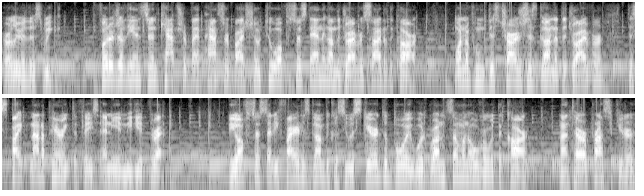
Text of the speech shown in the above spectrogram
earlier this week. Footage of the incident captured by a passerby showed two officers standing on the driver's side of the car, one of whom discharged his gun at the driver despite not appearing to face any immediate threat. The officer said he fired his gun because he was scared the boy would run someone over with the car. Nanterre prosecutor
